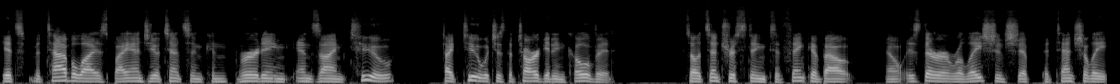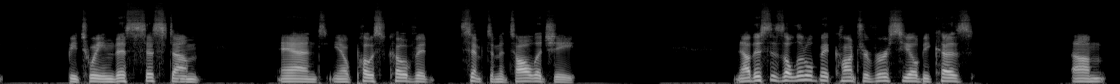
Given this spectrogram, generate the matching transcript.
it's metabolized by angiotensin converting enzyme 2, type 2, which is the target in COVID. So it's interesting to think about, know, is there a relationship potentially between this system and, you know, post-COVID symptomatology? Now, this is a little bit controversial because um,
